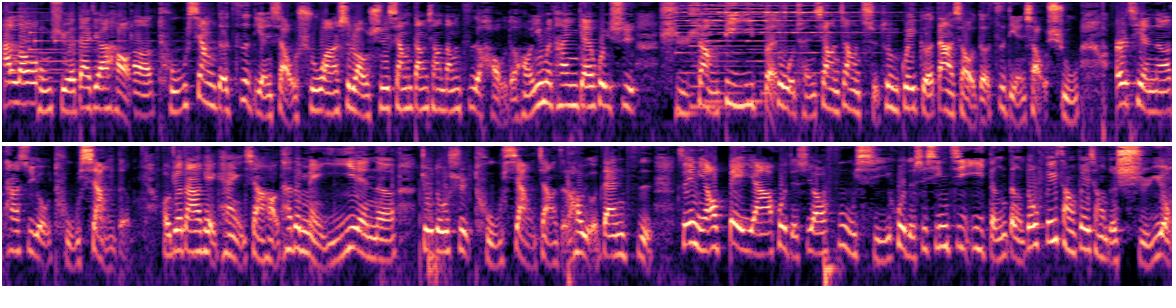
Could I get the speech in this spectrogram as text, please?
Hello，同学，大家好。呃，图像的字典小书啊，是老师相当相当自豪的哈，因为它应该会是史上第一本做成像这样尺寸、规格、大小的字典小书，而且呢，它是有图像的。我觉得大家可以看一下哈，它的每一页呢，就都是图像这样子，然后有单字，所以你要背呀，或者是要复习，或者是新记忆等等，都非常非常的实用。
